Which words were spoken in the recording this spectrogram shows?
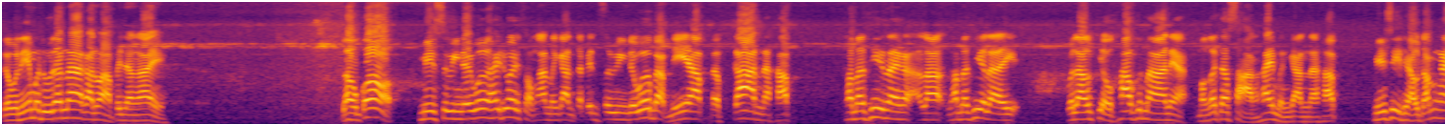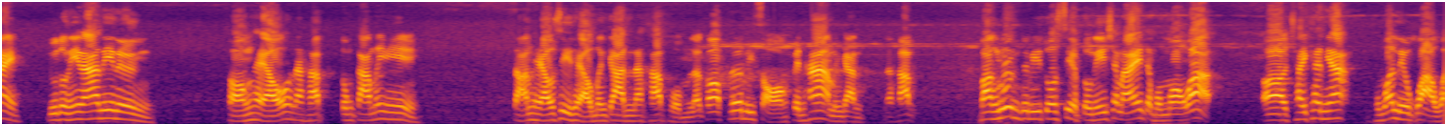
เดี๋ยววันนี้มาดูด้านหน้ากันว่าเป็นยังไง เราก็มีสวิงไดเวอร์ให้ด้วย 2 อันเหมือนกันแต่เป็นสวิงไดเวอร์แบบนี้ครับแบบก้านนะครับทำหน้าที่อะไรทำหน้าที่อะไร เวลาเกี่ยวข้าวขึ้นมาเนี่ย มันก็จะสางให้เหมือนกันนะครับ มี4แถวดับไง ดูตรงนี้นะนี่หนึ่งสองแถวนะครับ ตรงกลางไม่มีสามแถวสี่แถวเหมือนกันนะครับ ผมแล้วก็เพิ่มมีสองเป็นห้าเหมือนกันนะครับ บางรุ่นจะมีตัวเสียบตรงนี้ใช่ไหมแต่ผมมองว่าเออใช้แค่เนี้ย ผมว่าเร็วกว่าไว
